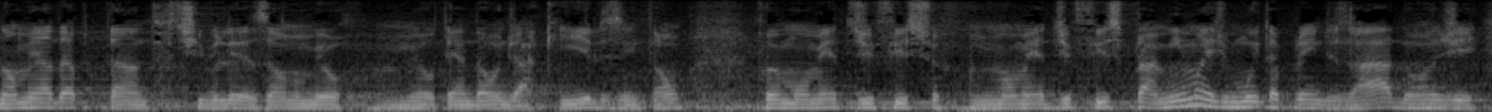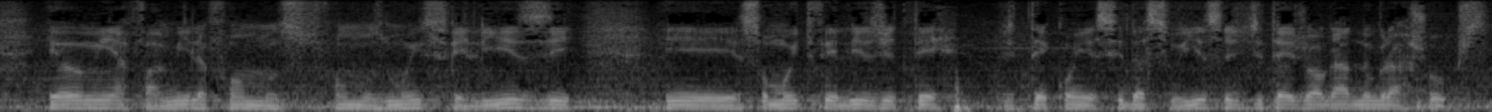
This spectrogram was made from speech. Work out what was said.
não me adaptando. Tive lesão no meu, no meu tendão de Aquiles, então foi um momento difícil, um momento difícil para mim, mas de muito aprendizado, onde eu e minha família fomos, fomos muito felizes e, e sou muito feliz de ter, de ter conhecido a Suíça, de ter jogado no Grasshoppers.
